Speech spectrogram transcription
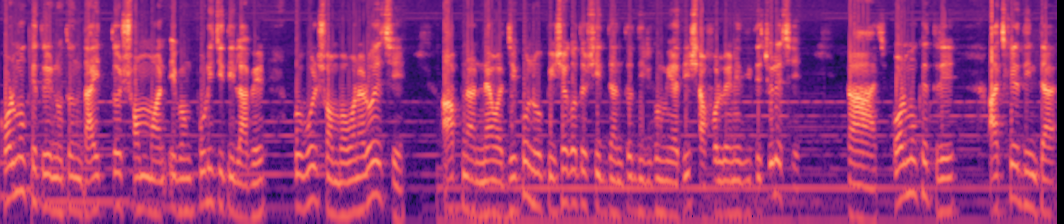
কর্মক্ষেত্রে নতুন দায়িত্ব, সম্মান এবং পরিচিতি লাভের প্রবল সম্ভাবনা রয়েছে। আপনার নেওয়া যে কোনো পেশাগত সিদ্ধান্ত দীর্ঘমেয়াদী সাফল্য এনে দিতে চলেছে। কাজ, কর্মক্ষেত্রে আজকের দিনটা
